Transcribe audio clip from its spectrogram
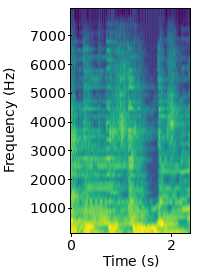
That is school lesson.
